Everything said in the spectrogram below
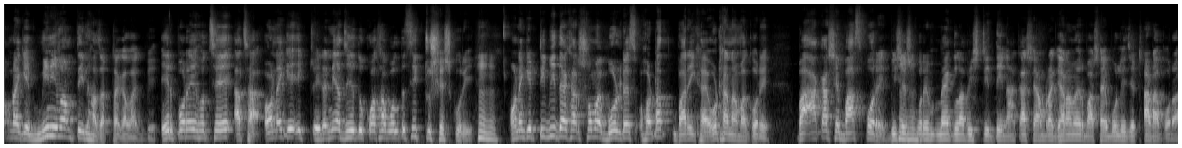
আপনাকে মিনিমাম তিন হাজার টাকা লাগবে। এরপরে হচ্ছে আচ্ছা অনেকে একটু এটা নিয়ে যেহেতু কথা বলতেছি একটু শেষ করি। অনেকে টিভি দেখার সময় ভোল্টেজ হঠাৎ বাড়ি খায় ওঠানামা করে বা আকাশে বাস পড়ে বিশেষ করে মেঘলা বৃষ্টির দিন আকাশে আমরা গ্রামের ভাষায় বলি যে ঠাডা পড়া।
